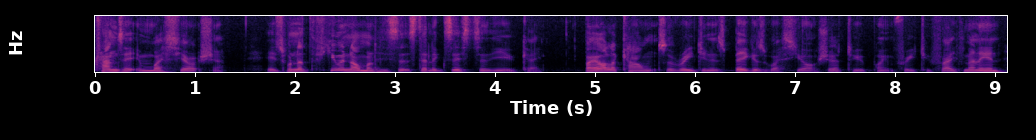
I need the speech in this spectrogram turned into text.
Transit in West Yorkshire. It's one of the few anomalies that still exists in the UK. By all accounts, a region as big as West Yorkshire, 2.325 million,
